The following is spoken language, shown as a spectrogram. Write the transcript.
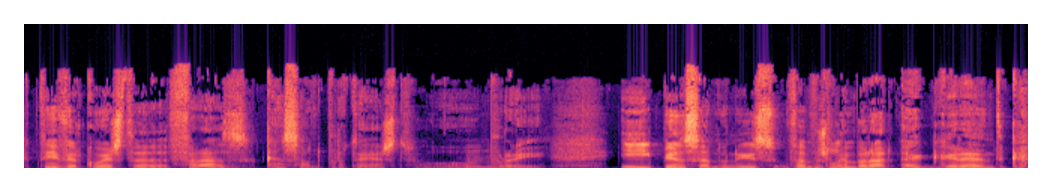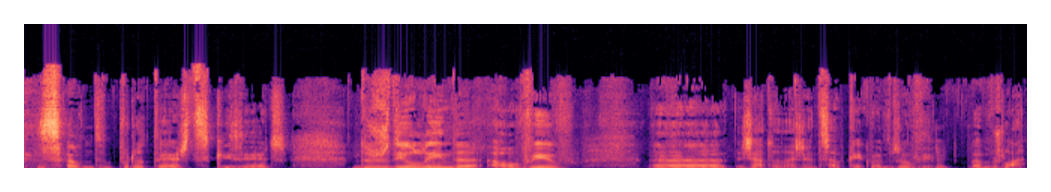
que tem a ver com esta frase canção de protesto, ou uhum. por aí. E pensando nisso, vamos lembrar a grande canção de protesto, se quiseres, dos de Olinda, ao vivo. Uh, já toda a gente sabe o que é que vamos ouvir. Vamos lá.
